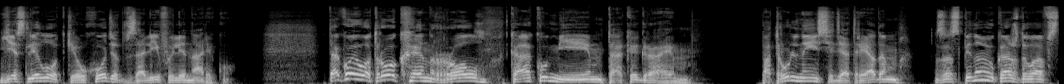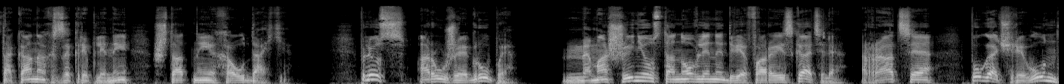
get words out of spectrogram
если лодки уходят в залив или на реку. Такой вот рок-н-ролл, как умеем, так играем. Патрульные сидят рядом, за спиной у каждого в стаканах закреплены штатные хаудахи. Плюс оружие группы. На машине установлены две фары искателя, рация, пугач-ревун,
